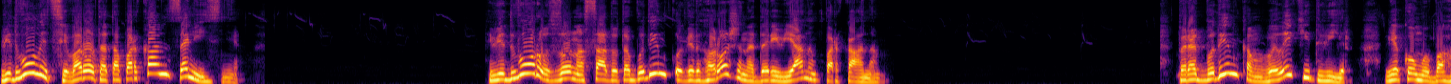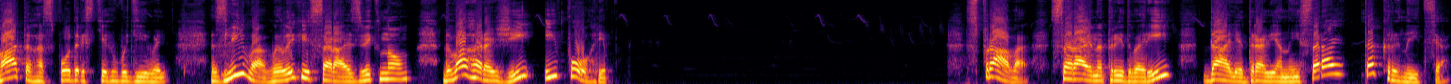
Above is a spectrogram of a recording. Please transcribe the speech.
Від вулиці ворота та паркан залізні. Від двору зона саду та будинку відгорожена дерев'яним парканом. Перед будинком великий двір, в якому багато господарських будівель. Зліва великий сарай з вікном, два гаражі і погріб. Справа сарай на три двері, далі дерев'яний сарай та криниця.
